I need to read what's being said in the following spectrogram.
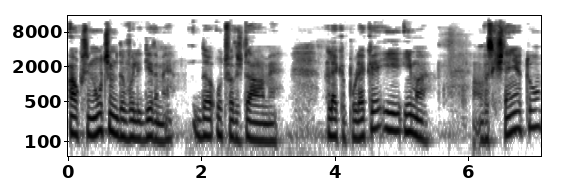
ако се научим да валидираме, да утвърждаваме лека по лека и има възхищението,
